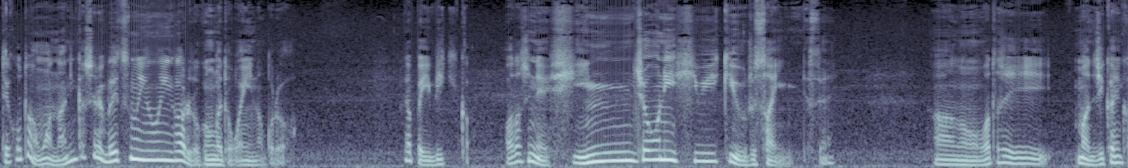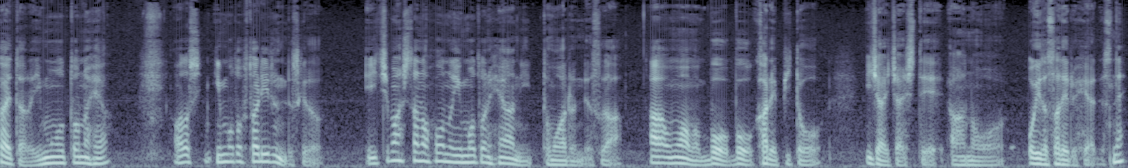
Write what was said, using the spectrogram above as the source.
てことはまあ何かしら別の要因があると考えた方がいいなこれは。やっぱいびきか。私ね非常に響きうるさいんですよね。あの私まあ実家に帰ったら妹の部屋。私妹2人いるんですけど一番下の方の妹の部屋に泊まるんですがあまあまあ某某カレピとイチャイチャしてあの追い出される部屋ですね。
